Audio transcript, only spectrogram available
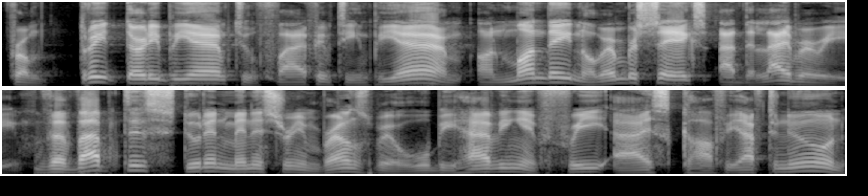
From 3:30 p.m. to 5:15 p.m. on Monday, November 6 at the library. The Baptist Student Ministry in Brownsville will be having a free iced coffee afternoon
